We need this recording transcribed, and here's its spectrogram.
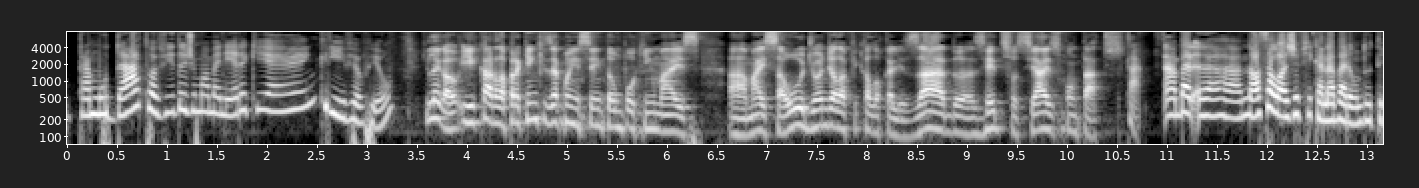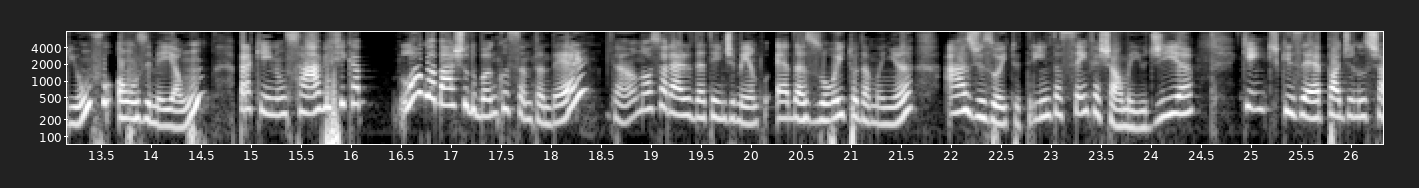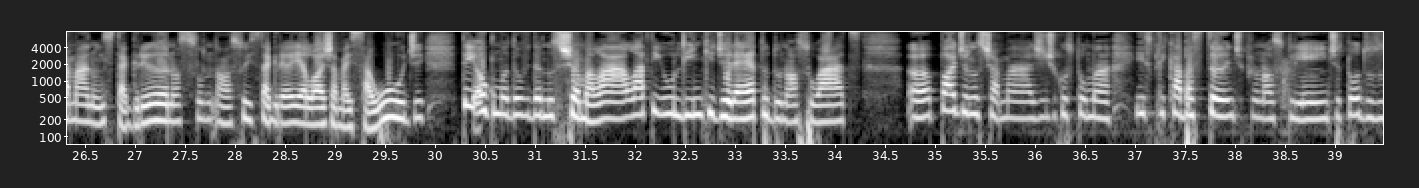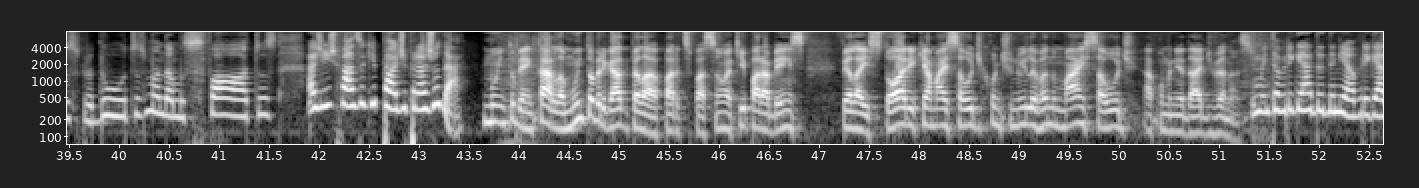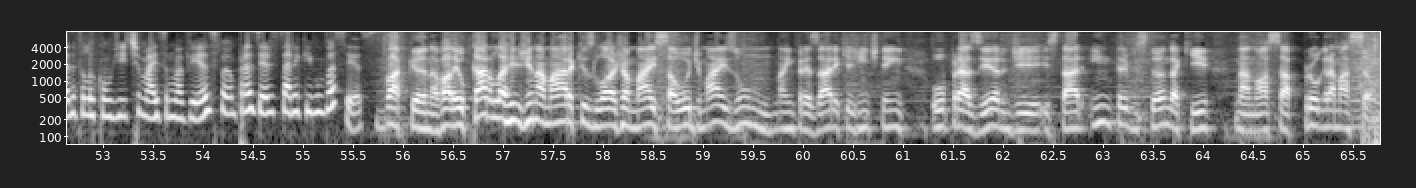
para mudar a tua vida de uma maneira que é incrível viu? Que legal. E, Carla, para quem quiser conhecer então um pouquinho mais a Mais Saúde, onde ela fica localizada, as redes sociais, os contatos. Tá. A, a nossa loja fica na Barão do Triunfo, 1161. Para quem não sabe, fica logo abaixo do Banco Santander. Então, nosso horário de atendimento é das 8 da manhã às 18h30, sem fechar o meio-dia. Quem quiser pode nos chamar no Instagram, nosso, nosso Instagram é Loja Mais Saúde. Tem alguma dúvida, nos chama lá. Lá tem o link direto do nosso WhatsApp. Uh, pode nos chamar, a gente costuma explicar bastante para o nosso cliente todos os produtos, mandamos fotos, a gente faz o que pode para ajudar. Muito bem, Carla, muito obrigado pela participação aqui, parabéns pela história e que a Mais Saúde continue levando mais saúde à comunidade de Venâncio. Muito obrigada, Daniel. Obrigada pelo convite mais uma vez. Foi um prazer estar aqui com vocês. Bacana, valeu. Carla Regina Marques, loja Mais Saúde, mais uma empresária que a gente tem o prazer de estar entrevistando aqui na nossa programação.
